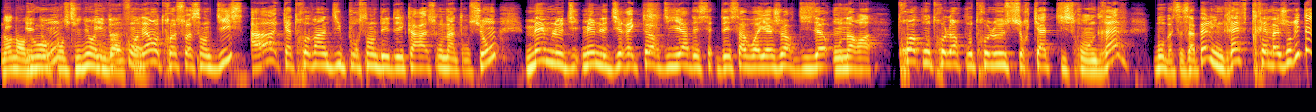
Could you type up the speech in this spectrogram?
non non nous donc- on continue on et y donc on est entre 70 à 90% des déclarations d'intention. Même le même les directeurs d'hier des, des Savoyageurs disaient on aura trois contrôleurs contrôleuses sur quatre qui seront en grève. Bon bah ça s'appelle une grève très majoritaire.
